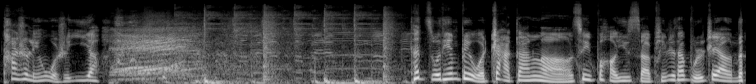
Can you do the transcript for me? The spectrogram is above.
他是零，我是一呀。他昨天被我榨干了，所以不好意思啊。平时他不是这样的，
